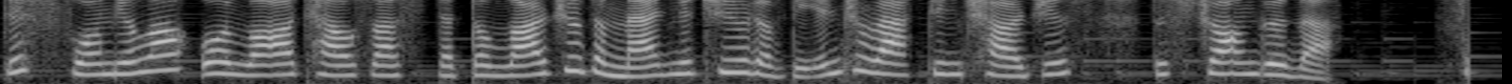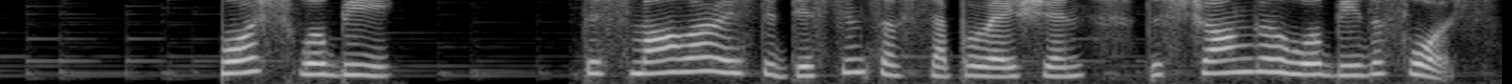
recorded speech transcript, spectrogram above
This formula or law tells us that the larger the magnitude of the interacting charges, the stronger the force will be, the smaller is the distance of separation, the stronger will be the force.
